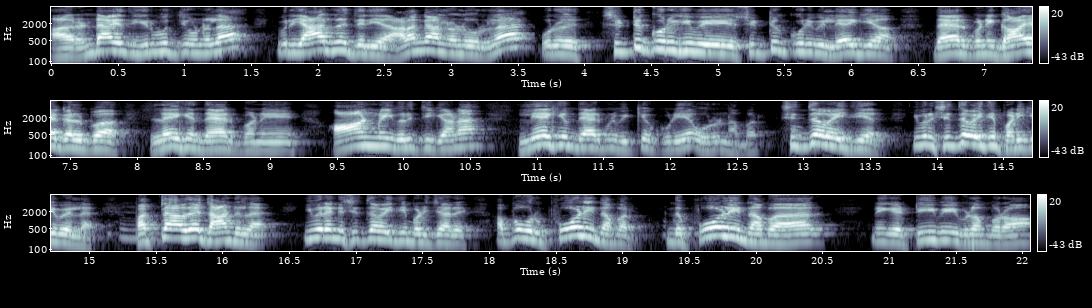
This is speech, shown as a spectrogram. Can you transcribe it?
அஹ், ரெண்டாயிரத்தி இருபத்தி ஒன்றில் இவர் யாருன்னே தெரியாது. அலங்காநல்லூரில் ஒரு சிட்டுக்குருவி சிட்டுக்குருவி லேகியம் தயார் பண்ணி காயகல்ப லேகியம் தயார் பண்ணி ஆண்மை விருத்திக்கான லேகியம் தயார் பண்ணி விற்கக்கூடிய ஒரு நபர். சித்த வைத்தியர். இவருக்கு சித்த வைத்தியம் படிக்கவே இல்லை. பத்தாவதே தாண்டல. இவர் எங்கே சித்த வைத்தியம் படித்தார் அப்போ ஒரு போலி நபர். இந்த போலி நபர் நீங்கள் டிவி விளம்பரம்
